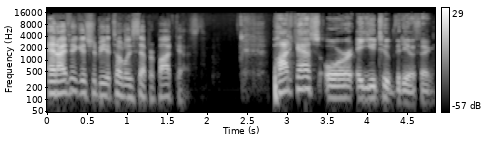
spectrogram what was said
And I think it should be a totally separate podcast. Podcast or a YouTube video thing.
